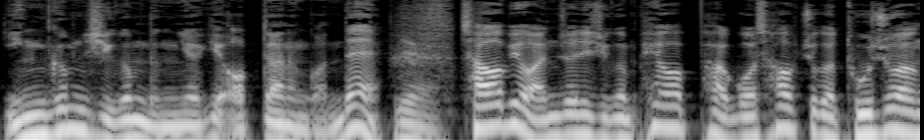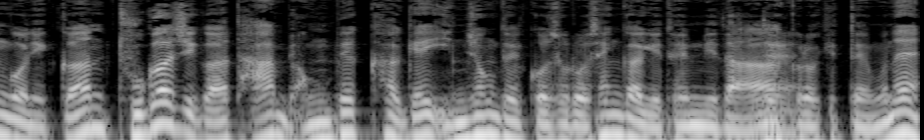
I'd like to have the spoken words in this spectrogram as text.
임금 지급 능력이 없다는 건데 예. 사업이 완전히 지금 폐업하고 사업주가 도주한 거니까 두 가지가 다 명백하게 인정될 것으로 생각이 됩니다. 네. 그렇기 때문에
